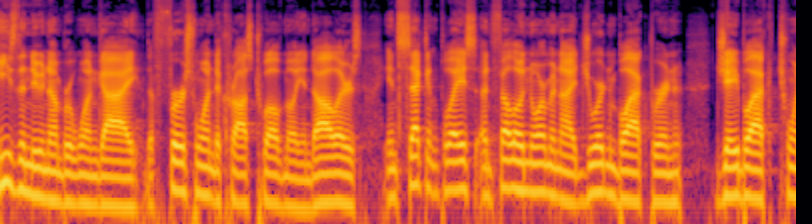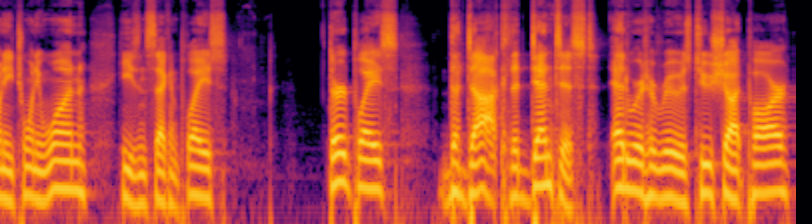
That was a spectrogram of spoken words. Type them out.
He's the new number one guy, the first one to cross $12 million. In second place, a fellow Normanite, Jordan Blackburn, J Black 2021. He's in second place. Third place, the doc, the dentist, Edward Haru's two shot par.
